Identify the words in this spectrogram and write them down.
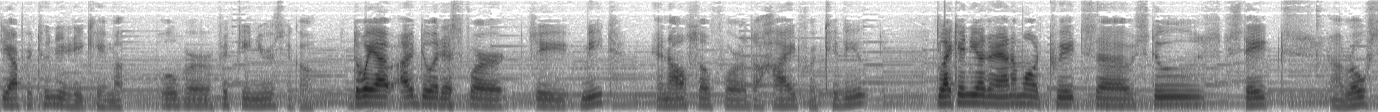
the opportunity came up over 15 years ago. The way I, I do it is for the meat and also for the hide for kiviut. Like any other animal, it creates uh, stews, steaks, uh, roasts.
